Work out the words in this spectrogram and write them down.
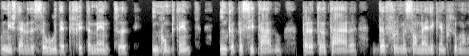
O Ministério da Saúde é perfeitamente incompetente, incapacitado para tratar da formação médica em Portugal.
